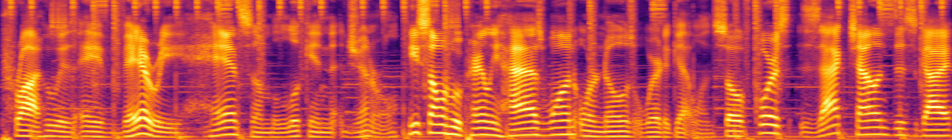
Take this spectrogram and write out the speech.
Pratt, who is a very handsome looking general. He's someone who apparently has one or knows where to get one. So of course, Zach challenged this guy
